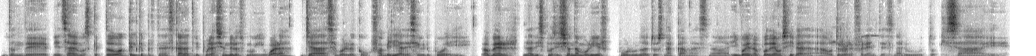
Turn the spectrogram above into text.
donde bien sabemos que todo aquel que pertenezca a la tripulación de los Mugiwara ya se vuelve como familia de ese grupo y va a haber la disposición a morir por uno de tus nakamas, ¿no? Y bueno, podríamos ir a, otros referentes, Naruto, quizá, eh,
